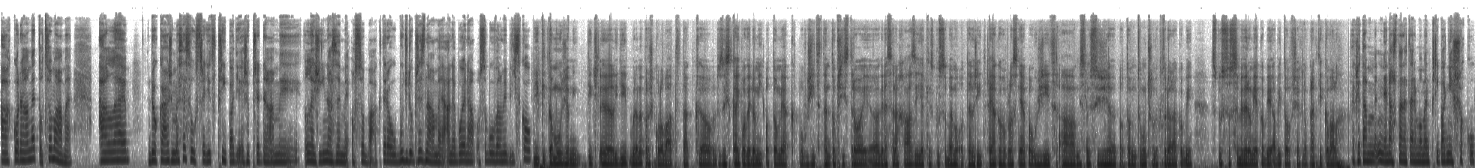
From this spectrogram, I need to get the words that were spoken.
a konáme to, co máme. Ale dokážeme se soustředit v případě, že před námi leží na zemi osoba, kterou buď dobře známe, anebo je nám osobou velmi blízkou? Díky tomu, že my ty lidi budeme proškolovat, tak eh, získají povědomí o tom, jak použít tento přístroj, eh, kde se nachází, jakým způsobem ho otevřít, jak ho vlastně použít a myslím si, že potom tomu člověku to dá jakoby tu sebevědomí, jakoby, aby to všechno praktikoval. Takže tam nenastane ten moment případně šoku,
